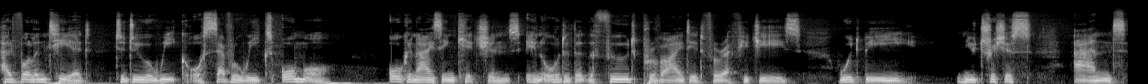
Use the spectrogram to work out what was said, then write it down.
had volunteered to do a week or several weeks or more organizing kitchens in order that the food provided for refugees would be nutritious and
